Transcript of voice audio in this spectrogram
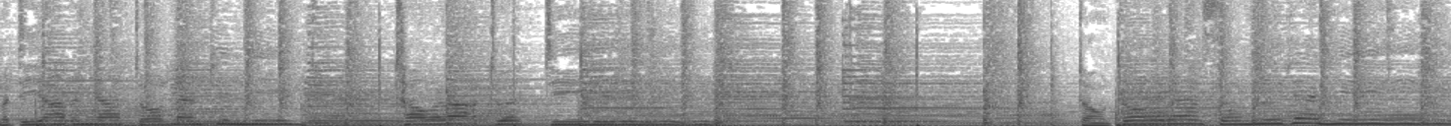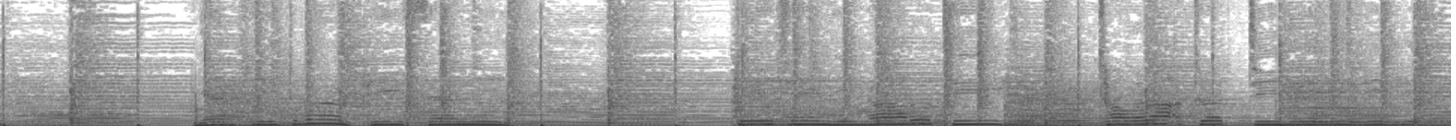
မတရားပညာတော်လန့်ပြင်းမီထာဝရအတွက်တည်တောင်တော်ရန်ဆုံးမြေတဲ့ညီညံပြီးတွမ်းပြီးစံညီပြေးခြင်းညီငါတို့တည်ထာဝရအတွက်တည်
